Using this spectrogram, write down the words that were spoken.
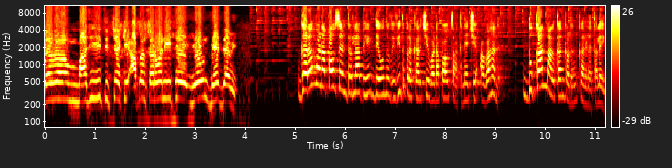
तर माझी हीच इच्छा आहे की आपण सर्वांनी इथे येऊन भेट द्यावी. गरम वडापाव सेंटरला भेट देऊन विविध प्रकारचे वडापाव चाखण्याचे आवाहन दुकान मालकांकडून करण्यात आले.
